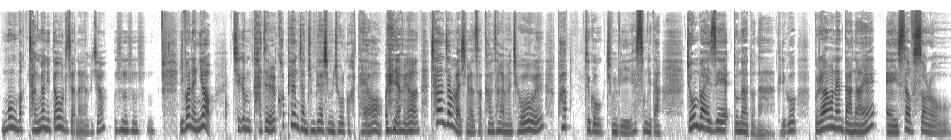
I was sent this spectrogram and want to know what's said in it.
뭐 막 장면이 떠오르잖아요. 그죠? 이번엔요. 지금 다들 커피 한 잔 준비하시면 좋을 것 같아요. 왜냐면 차 한 잔 마시면서 감상하면 좋을 팝 두곡 준비했습니다. 존 바이즈의 도나도나 그리고 브라운 앤 다나의 Ace of Sorrow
